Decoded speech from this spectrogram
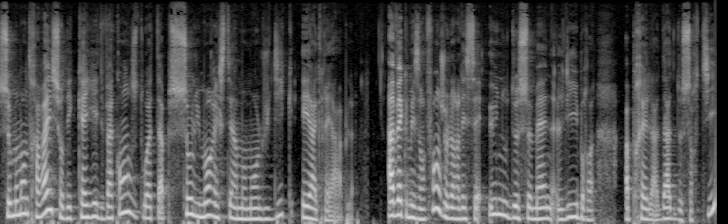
ce moment de travail sur des cahiers de vacances doit absolument rester un moment ludique et agréable. Avec mes enfants, je leur laissais une ou deux semaines libres après la date de sortie,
